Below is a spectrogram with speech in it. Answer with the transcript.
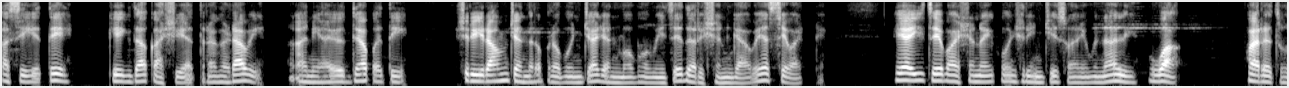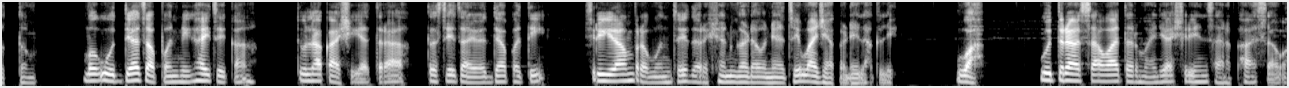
असे येते की एकदा काशी यात्रा घडावी आणि अयोध्यापती श्रीरामचंद्र प्रभूंच्या जन्मभूमीचे दर्शन घ्यावे असे वाटते. हे आईचे भाषण ऐकून श्रींची स्वारी म्हणाली वा फारच उत्तम. मग उद्याच आपण निघायचे का? तुला काशी यात्रा तसेच अयोध्यापती श्रीराम प्रभूंचे दर्शन घडवण्याचे माझ्याकडे लागले. वा पुत्र असावा तर माझ्या श्रींसारखा असावा.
